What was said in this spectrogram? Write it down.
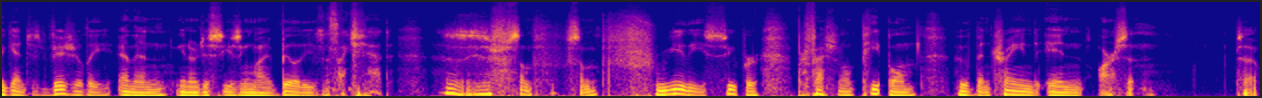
again, just visually, and then you know, just using my abilities. It's like shit. Some some really super professional people who've been trained in arson, so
